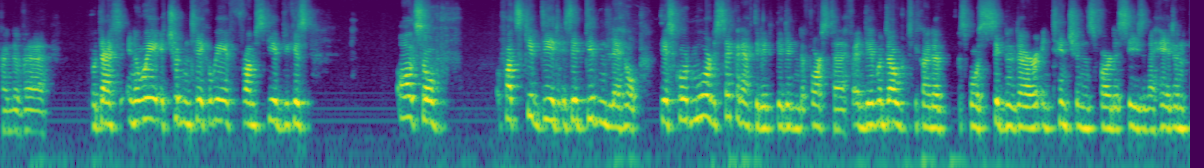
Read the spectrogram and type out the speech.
kind of. Uh, but that, in a way, it shouldn't take away from Skib because also what Skib did is they didn't let up. They scored more in the second half than they, did in the first half, and they went out to kind of, I suppose, signal their intentions for the season ahead. And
